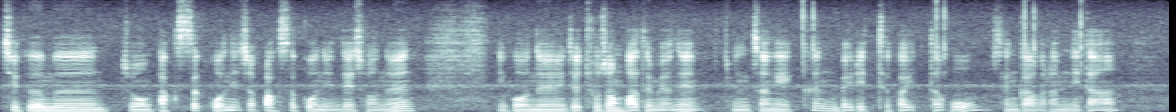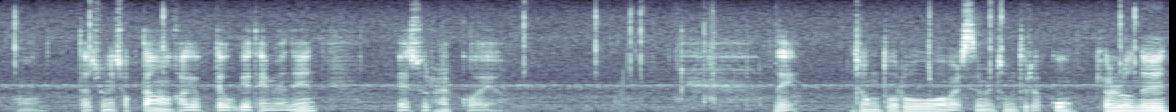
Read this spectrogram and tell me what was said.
지금은 좀 박스권이죠. 박스권인데 저는 이거는 이제 조정받으면은 굉장히 큰 메리트가 있다고 생각을 합니다. 어, 나중에 적당한 가격대 오게 되면은 매수를 할 거예요. 네, 이 정도로 말씀을 좀 드렸고 결론은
